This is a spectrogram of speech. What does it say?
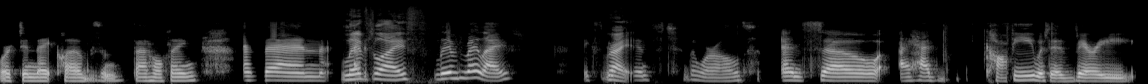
worked in nightclubs and that whole thing, and then lived life, lived my life, experienced right. the world, and so I had coffee with a very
